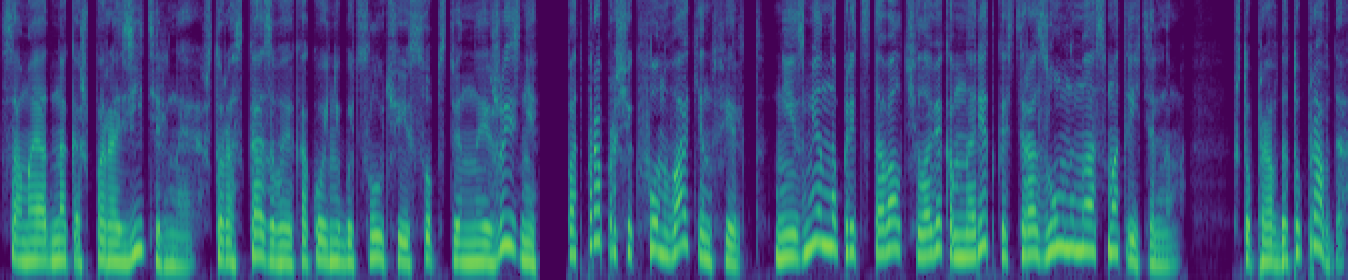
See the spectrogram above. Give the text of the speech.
Самое, однако ж, поразительное, что, рассказывая какой-нибудь случай из собственной жизни, Подпрапорщик фон Вакенфельд неизменно представал человеком на редкость разумным и осмотрительным. Что правда, то правда.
